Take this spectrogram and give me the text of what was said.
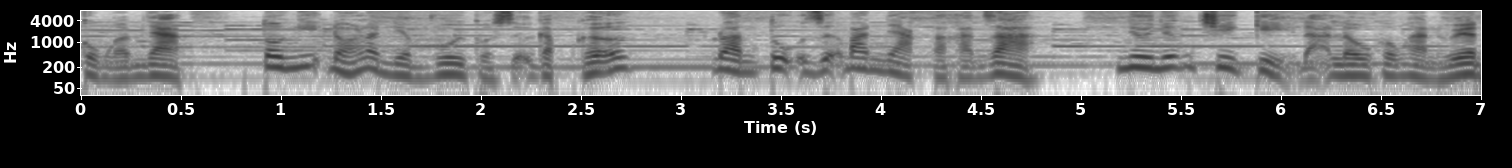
Cùng âm nhạc, tôi nghĩ đó là niềm vui của sự gặp gỡ, đoàn tụ giữa ban nhạc và khán giả, như những tri kỷ đã lâu không hàn huyên.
